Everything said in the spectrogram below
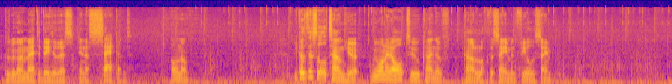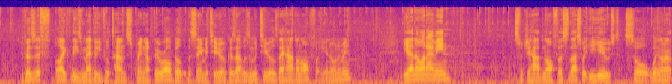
Because we're going to metadata this in a second. Oh no. Because this little town here, we want it all to kind of kind of look the same and feel the same. Because if, like, these medieval towns spring up, they were all built with the same material because that was the materials they had on offer, you know what I mean? You know what I mean? That's what you had in offer, so that's what you used. So we're gonna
